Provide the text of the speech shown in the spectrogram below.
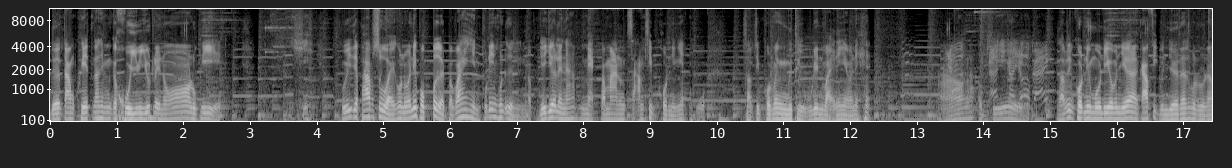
เดินตามเควสนะที่มันก็คุยไมียุทธเลยเนาะลูกพี่อุ้ยแต่ภาพสวยคนวันนี้ผมเปิดแบบว่าให้เห็นผู้เล่นคนอื่นแบบเยอะๆเลยนะ แม็กประมาณ 30 คนอย่างเงี้ยโอ้โหสามสิบคนแม่งมือถือเล่นไหวได้ไงวะเนี่ยเอาละโอเคสามสิบคนในโมเดลมันเยอะนะกราฟิกมันเยอะนะทุกคนดูนะ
